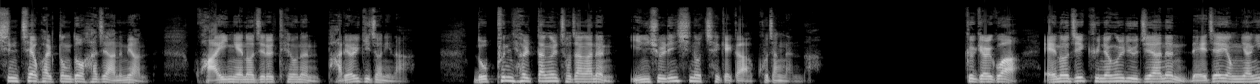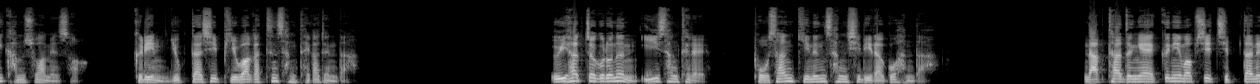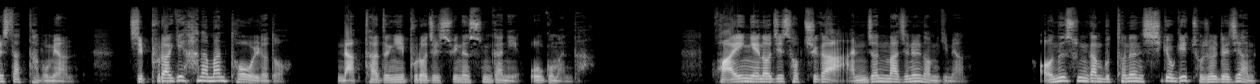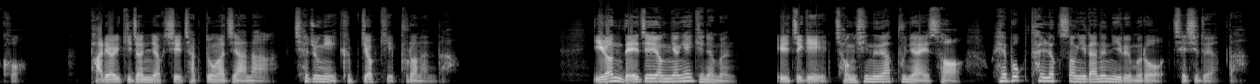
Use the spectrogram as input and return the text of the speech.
신체 활동도 하지 않으면 과잉 에너지를 태우는 발열 기전이나 높은 혈당을 저장하는 인슐린 신호 체계가 고장난다. 그 결과 에너지 균형을 유지하는 내재 역량이 감소하면서 그린 6-B와 같은 상태가 된다. 의학적으로는 이 상태를 보상 기능 상실이라고 한다. 낙타 등에 끊임없이 집단을 쌓다 보면 지푸라기 하나만 더 올려도 낙타 등이 부러질 수 있는 순간이 오고 만다. 과잉 에너지 섭취가 안전 마진을 넘기면 어느 순간부터는 식욕이 조절되지 않고 발열 기전 역시 작동하지 않아 체중이 급격히 불어난다. 이런 내재 역량의 개념은 일찍이 정신의학 분야에서 회복 탄력성이라는 이름으로 제시되었다.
